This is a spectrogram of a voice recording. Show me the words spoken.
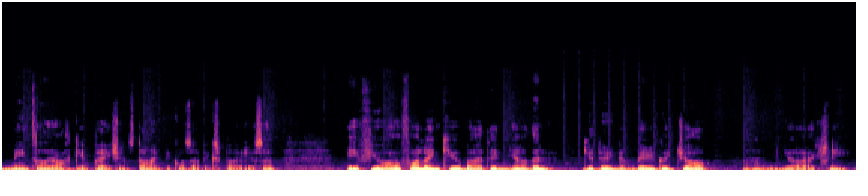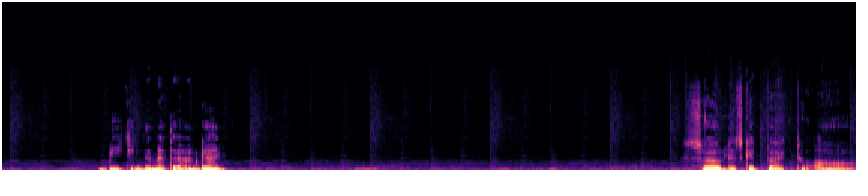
mental health care patients died because of exposure. So if you are following Cuba, then yeah, then you're doing a very good job. Um, you're actually beating them at their own game. So let's get back to our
